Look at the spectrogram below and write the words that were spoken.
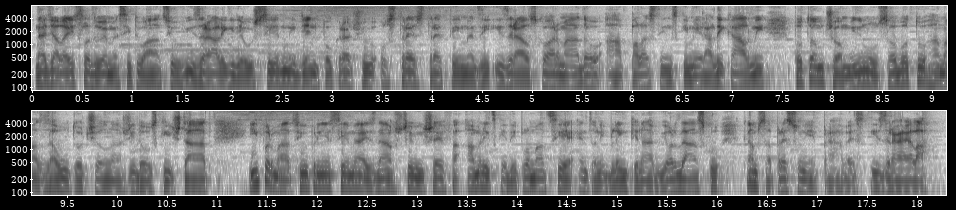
Naďalej sledujeme situáciu v Izraeli, kde už 7. deň pokračujú ostré strety medzi izraelskou armádou a palestínskymi radikálmi, po tom, čo minulú sobotu Hamas zaútočil na židovský štát. Informáciu prinesieme aj z návštevy šéfa americkej diplomácie Anthony Blinkena v Jordánsku, kam sa presunie práve z Izraela.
